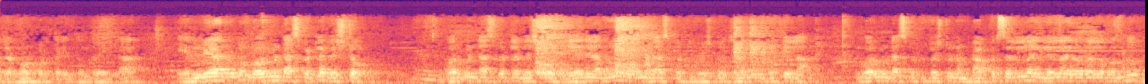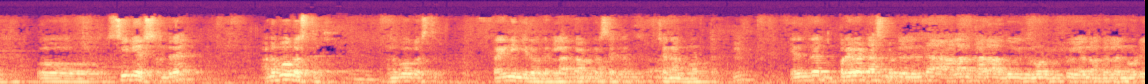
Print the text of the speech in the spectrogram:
ಎಲ್ಲ ನೋಡ್ಕೊಳ್ತಾರೆ, ತೊಂದರೆ ಇಲ್ಲ. ಎಲ್ಲೇ ಆದ್ರೂ ಗೌರ್ಮೆಂಟ್ ಹಾಸ್ಪಿಟ್ಲೇ ಬೆಸ್ಟು ಗೌರ್ಮೆಂಟ್ ಹಾಸ್ಪಿಟ್ಲೇ ಬೆಸ್ಟು ಏನೇ ಆದ್ರೂ ಗೌರ್ಮೆಂಟ್ ಹಾಸ್ಪಿಟ್ಲ್ ಬೆಸ್ಟು ಜನಗಳಿಗೆ ಗೊತ್ತಿಲ್ಲ. ಗೌರ್ಮೆಂಟ್ ಹಾಸ್ಪಿಟ್ಲ್ ಬೆಸ್ಟು ನಮ್ಮ ಡಾಕ್ಟರ್ಸ್ ಎಲ್ಲ, ಇಲ್ಲೆಲ್ಲ ಇವರೆಲ್ಲ ಬಂದು ಸೀನಿಯರ್ಸ್ ಅಂದ್ರೆ ಅನುಭವಸ್ಥರು ಅನುಭವಸ್ಥರು ಟ್ರೈನಿಂಗ್ ಇರೋರೆಲ್ಲ ಡಾಕ್ಟರ್ಸ್ ಎಲ್ಲ ಚೆನ್ನಾಗಿ ನೋಡ್ತಾರೆ? ಏನಂದ್ರೆ ಪ್ರೈವೇಟ್ ಹಾಸ್ಪಿಟಲ್ ಇಂದ ಅಲಂಕಾರ, ಅದು ಇದು ನೋಡ್ಬಿಟ್ಟು ಏನೋ ಅದೆಲ್ಲ ನೋಡಿ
